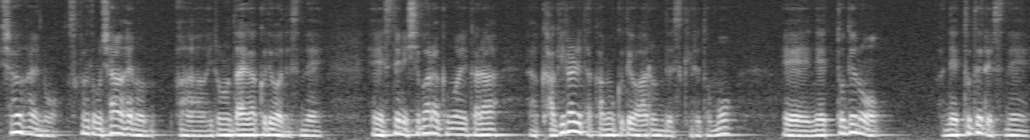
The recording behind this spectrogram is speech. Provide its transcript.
上海の少なくとも上海のあいろんな大学ではですねすで、ー、にしばらく前から限られた科目ではあるんですけれども、えネットでのネットでですね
